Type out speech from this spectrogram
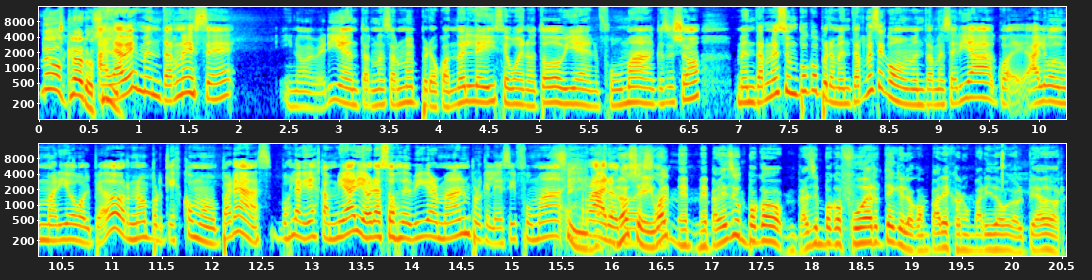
No, claro, sí. A la vez me enternece, y no debería enternecerme, pero cuando él le dice, bueno, todo bien, fuma, qué sé yo, me enternece un poco, pero me enternece como me enternecería algo de un marido golpeador, ¿no? Porque es como, parás, vos la querías cambiar y ahora sos de bigger man porque le decís fumá, Sí, es raro. No, no todo sé, eso. igual me, me parece un poco, me parece un poco fuerte que lo compares con un marido golpeador.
